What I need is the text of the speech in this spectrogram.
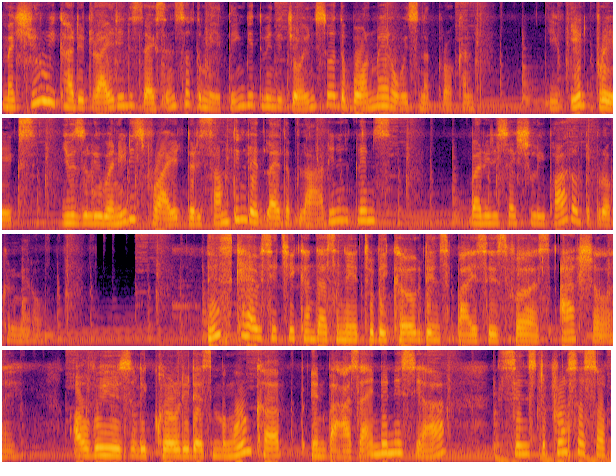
make sure we cut it right in the sections of the meating between the joints so the bone marrow is not broken. If it breaks, usually when it is fried, there is something red like the blood in the glimpse, but it is actually part of the broken marrow. This KFC chicken doesn't need to be cooked in spices first, actually. Or we usually call it as mengungkep in Bahasa Indonesia, since the process of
